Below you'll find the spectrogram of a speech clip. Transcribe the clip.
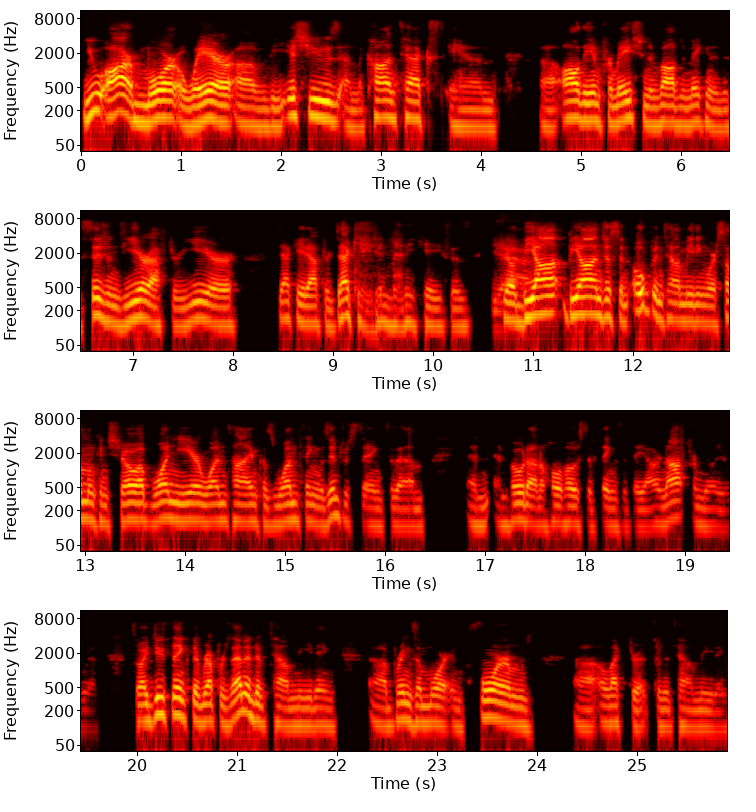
you are more aware of the issues and the context and uh, all the information involved in making the decisions year after year, decade after decade in many cases. yeah, You know, beyond beyond just an open town meeting where someone can show up one year, one time because one thing was interesting to them and, and vote on a whole host of things that they are not familiar with. So I do think the representative town meeting uh, brings a more informed uh, electorate to the town meeting.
